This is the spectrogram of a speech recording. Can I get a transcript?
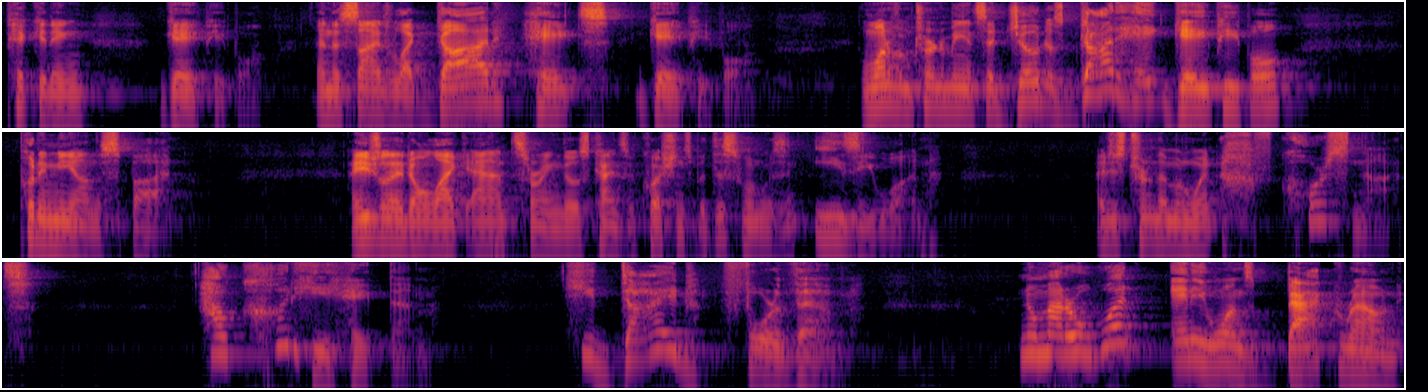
picketing gay people. And the signs were like, God hates gay people. And one of them turned to me and said, Joe, does God hate gay people? Putting me on the spot. I usually don't like answering those kinds of questions, but this one was an easy one. I just turned to them and went, Of course not. How could he hate them? He died for them. No matter what anyone's background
